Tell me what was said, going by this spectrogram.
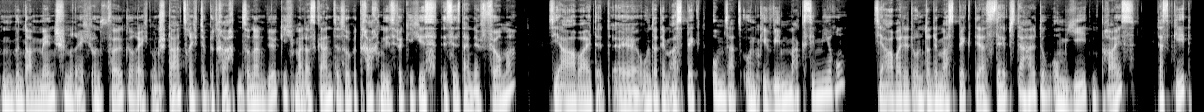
unter Menschenrecht und Völkerrecht und Staatsrecht zu betrachten, sondern wirklich mal das Ganze so betrachten, wie es wirklich ist. Es ist eine Firma. Sie arbeitet äh, unter dem Aspekt Umsatz- und Gewinnmaximierung. Sie arbeitet unter dem Aspekt der Selbsterhaltung um jeden Preis. Das geht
